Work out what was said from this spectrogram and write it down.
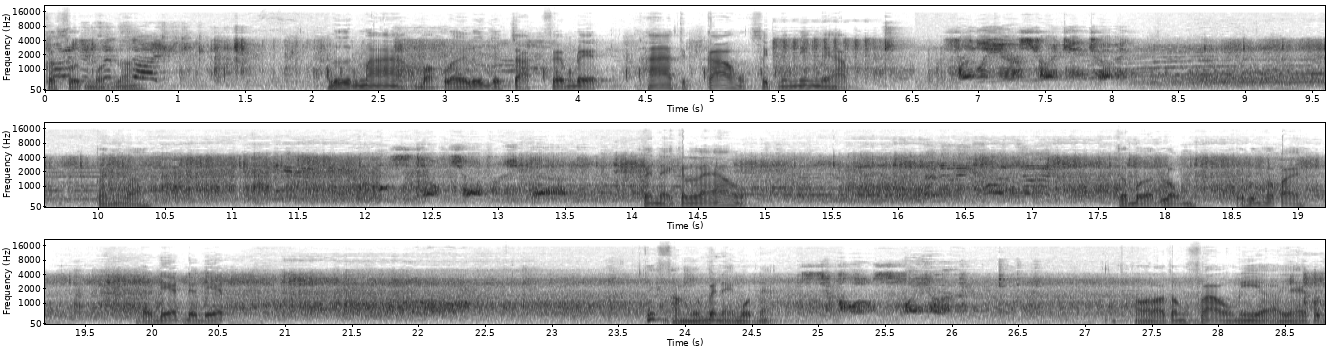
กระสุนหมด Enemies in แล้ว sight. ลื่นมากบอกเลยลื่นจัดจัดเฟรมเรท59 60 นิ่ง ๆ เลยครับ ไปไหนวะ ไปไหนกันแล้วจะเบิดลงเดี๋ยวเพิ่งเข้าไป เดี๋ยวเดทเดี๋ยวเดทเฮ้ยฝั่งนู้นไปไหนหมดเนี่ยอ๋อเราต้องเฝ้านี้เหรออย่าให้คน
